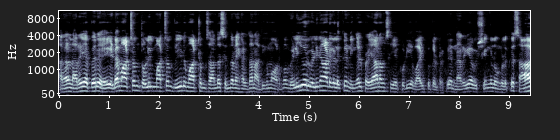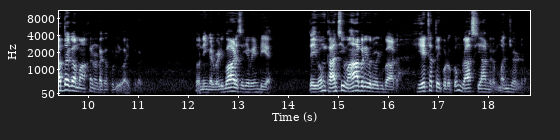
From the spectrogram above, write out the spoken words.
அதனால் நிறைய பேர் இடமாற்றம் தொழில் மாற்றம் வீடு மாற்றம் சார்ந்த சிந்தனைகள் தான் அதிகமாக இருக்கும். வெளியூர் வெளிநாடுகளுக்கு நீங்கள் பிரயாணம் செய்யக்கூடிய வாய்ப்புகள் இருக்குது நிறைய விஷயங்கள் உங்களுக்கு சாதகமாக நடக்கக்கூடிய வாய்ப்புகள். ஸோ நீங்கள் வழிபாடு செய்ய வேண்டிய தெய்வம் காஞ்சி மகாபெரிவர் வழிபாடு. ஏற்றத்தை கொடுக்கும் ராசியா நிறம் மஞ்சள் நிறம்.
